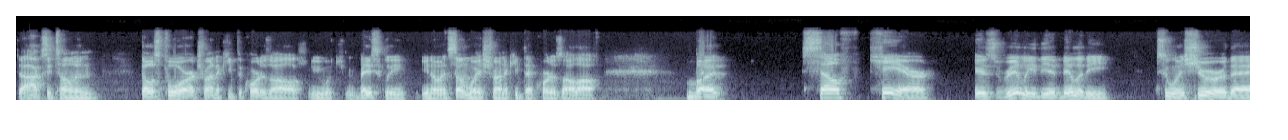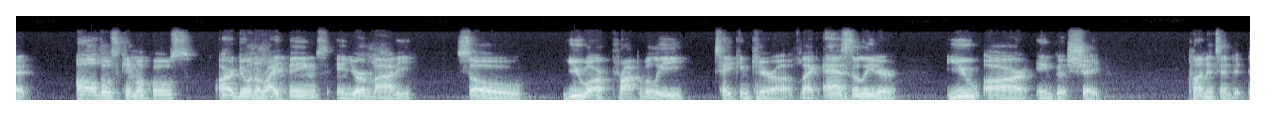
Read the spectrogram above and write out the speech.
the oxytocin, those four are trying to keep the cortisol. You basically, you know, in some ways, trying to keep that cortisol off. But self care is really the ability to ensure that all those chemicals are doing the right things in your body so you are properly taken care of. Like as the leader, you are in good shape. Pun intended.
